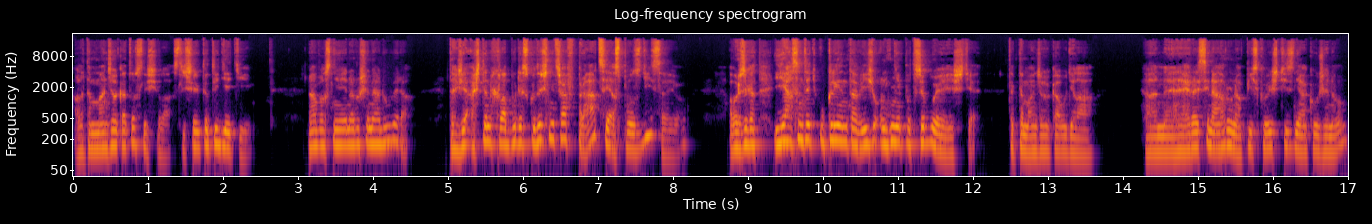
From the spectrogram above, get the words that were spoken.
Ale ta manželka to slyšela, slyšeli to ty děti. No a vlastně je narušená důvěra. Takže až ten chlap bude skutečně třeba v práci a spozdí se, jo, a bude říkat, já jsem teď u klienta, víš, on mě potřebuje ještě, tak ta manželka udělá, a nehraj si náhodou na pískovišti s nějakou ženou?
